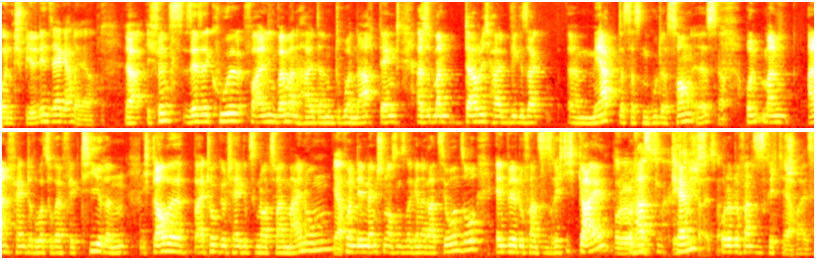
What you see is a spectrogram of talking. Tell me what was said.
und spiele den sehr gerne, ja. Ja, ich finde es sehr, sehr cool, vor allen Dingen, weil man halt dann drüber nachdenkt. Also man dadurch halt, wie gesagt, äh, merkt, dass das ein guter Song ist ja. und man anfängt darüber zu reflektieren. Ich glaube, bei Tokyo Hotel gibt es genau zwei Meinungen ja. von den Menschen aus unserer Generation so. Entweder du fandest es richtig geil und hast gekämpft oder du fandest es richtig ja. scheiße.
